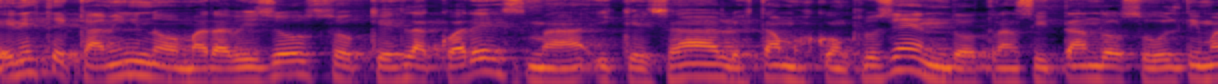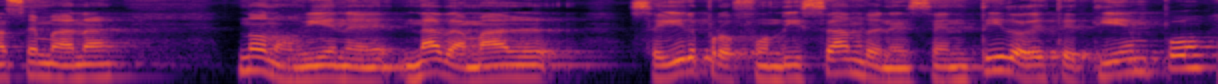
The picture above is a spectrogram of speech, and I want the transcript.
En este camino maravilloso que es la cuaresma y que ya lo estamos concluyendo, transitando su última semana, no nos viene nada mal seguir profundizando en el sentido de este tiempo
